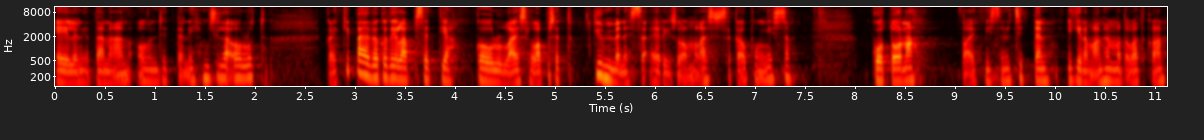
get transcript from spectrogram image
eilen ja tänään on sitten ihmisillä ollut kaikki päiväkotilapset ja koululaislapset kymmenessä eri suomalaisessa kaupungissa kotona, tai missä nyt sitten ikinä vanhemmat ovatkaan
